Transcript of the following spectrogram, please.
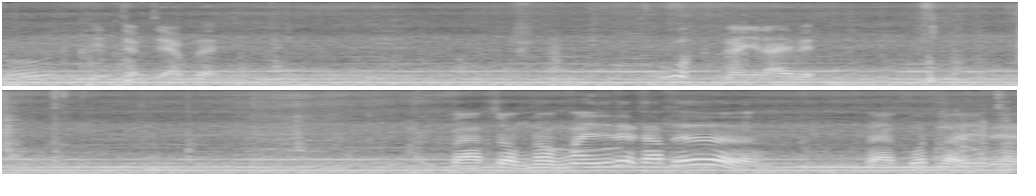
โอ้ยดินแจบเลยโอ้ไงจะได้ไปฝากช่องน้องใหม่นี่ด้อครับ เด้อฝากกดไลค์เด้อ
